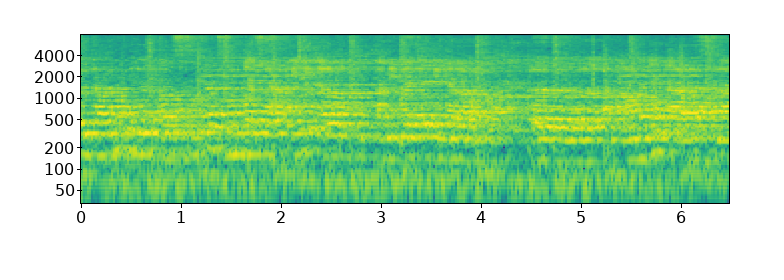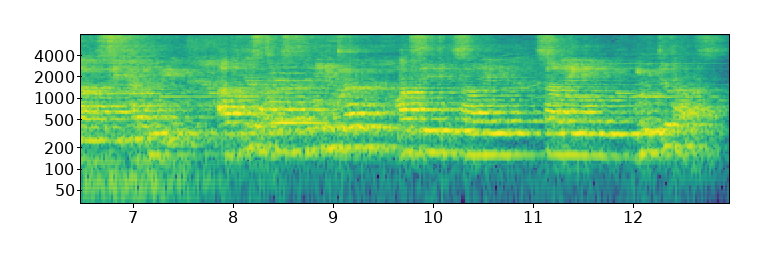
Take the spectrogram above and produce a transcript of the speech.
terutama dengan kawasan hutan sampai saat ini kalau kami baca di dalam eh, apa namanya narasi narasi kami artinya sampai saat ini juga masih saling saling belum jelas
